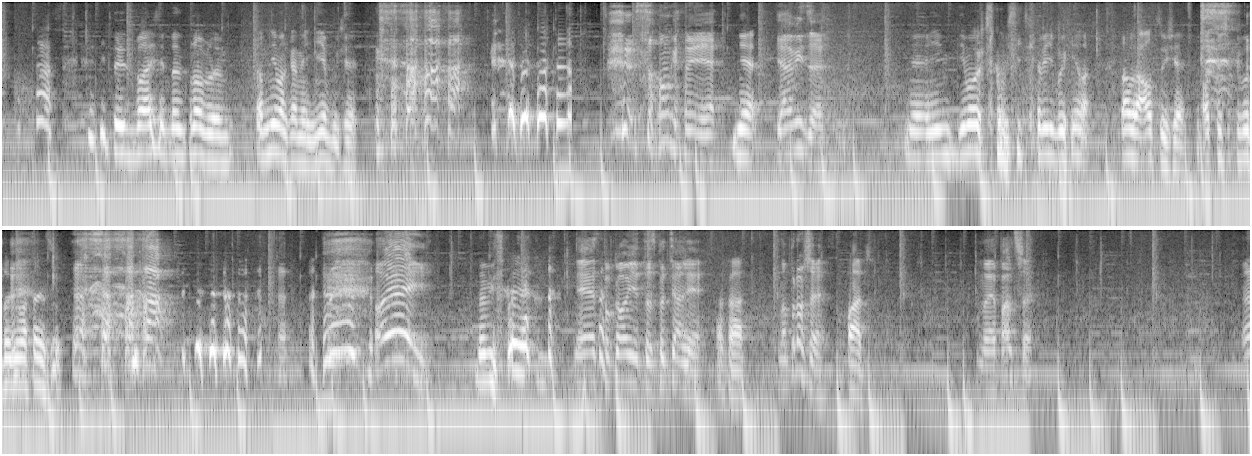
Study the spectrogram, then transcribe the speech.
i to jest właśnie ten problem. Tam nie ma kamieni, nie bój się. Są kamienie. Nie, Ja widzę. Nie, nie, nie możesz tam widzieć kamieni, bo ich nie ma. Dobra, odsuń się. Odsuń się, bo to nie ma sensu. Ojej! Do widzenia. Nie, spokojnie, to specjalnie. Aha, No proszę. patrz. No ja patrzę.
